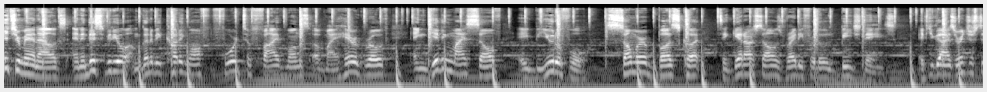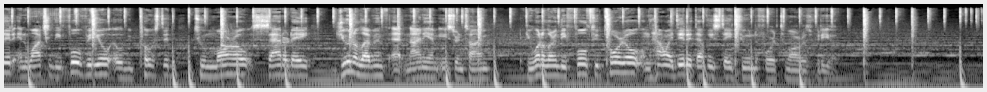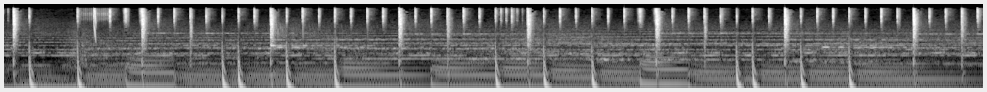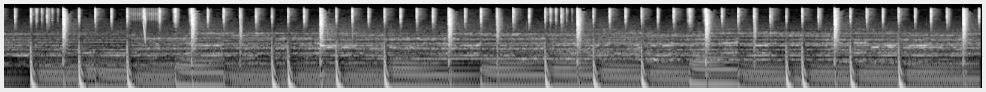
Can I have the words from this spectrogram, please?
It's your man Alex, and in this video, I'm gonna be cutting off four to five months of my hair growth and giving myself a beautiful summer buzz cut to get ourselves ready for those beach days. If you guys are interested in watching the full video, it will be posted tomorrow, Saturday, June 11th at 9 a.m. Eastern Time. If you want to learn the full tutorial on how I did it, definitely stay tuned for tomorrow's video.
